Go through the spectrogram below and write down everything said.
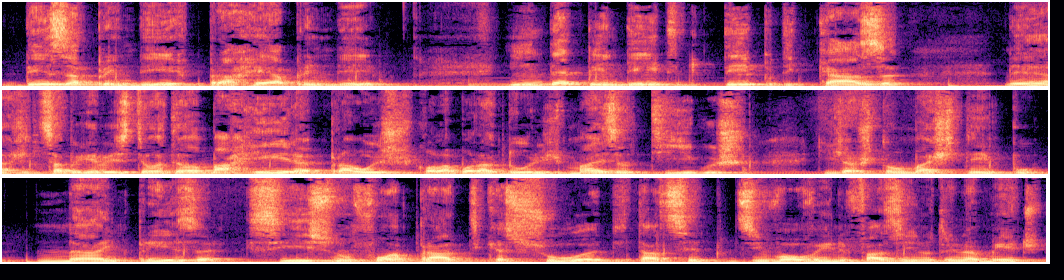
desaprender para reaprender, independente do tempo de casa. Né? A gente sabe que às vezes tem até uma barreira para os colaboradores mais antigos, que já estão mais tempo na empresa. Se isso não for uma prática sua, de estar sempre desenvolvendo e fazendo treinamentos,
